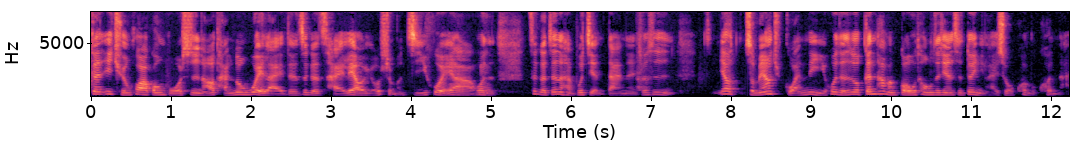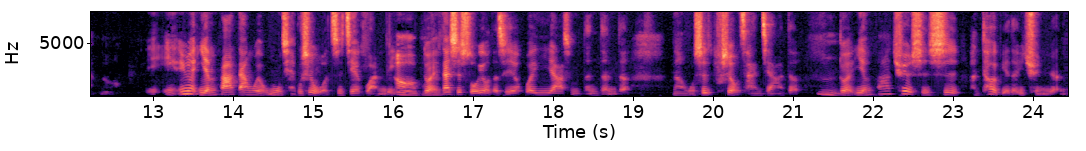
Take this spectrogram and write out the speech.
跟一群化工博士，然后谈论未来的这个材料有什么机会啊，嗯、或者这个真的很不简单呢，就是要怎么样去管理，或者是说跟他们沟通这件事，对你来说困不困难呢？因因为研发单位我目前不是我直接管理，嗯，对，但是所有的这些会议啊什么等等的，那我是是有参加的，嗯，对，研发确实是很特别的一群人，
